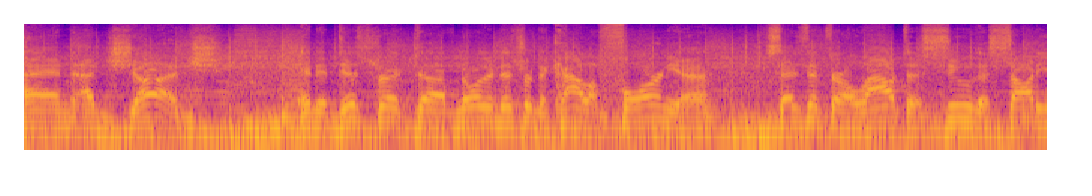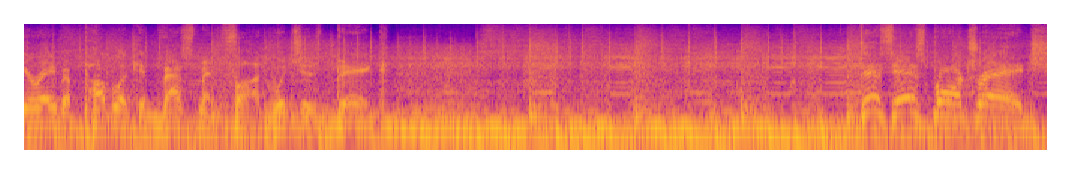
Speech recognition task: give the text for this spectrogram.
and a judge in the district of Northern District of California says that they're allowed to sue the Saudi Arabia Public Investment Fund, which is big. This is Sports Rage.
